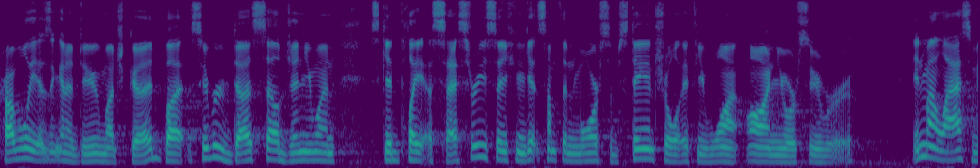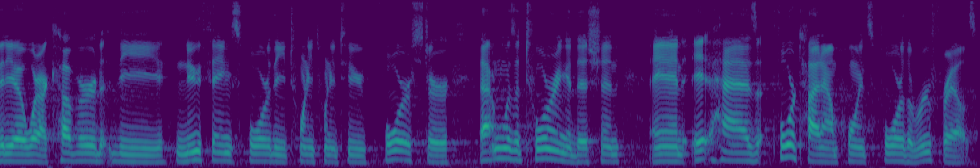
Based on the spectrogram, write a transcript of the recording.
probably isn't going to do much good, but Subaru does sell genuine skid plate accessories, so you can get something more substantial if you want on your Subaru. In my last video where I covered the new things for the 2022 Forester, that one was a touring edition and it has four tie down points for the roof rails.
